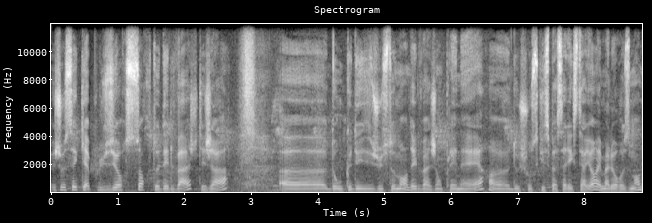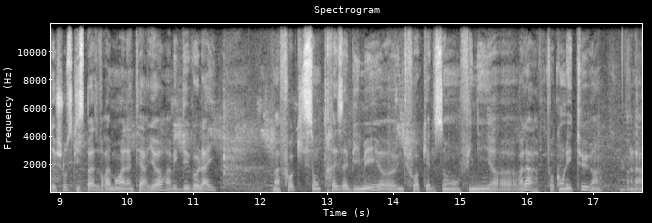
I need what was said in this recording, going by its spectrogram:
Je sais qu'il y a plusieurs sortes d'élevage déjà. Euh, donc justement d'élevage en plein air, euh, de choses qui se passent à l'extérieur et malheureusement des choses qui se passent vraiment à l'intérieur avec des volailles, ma foi, qui sont très abîmées euh, une fois qu'elles ont fini, voilà, une fois qu'on les tue. Hein, voilà.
